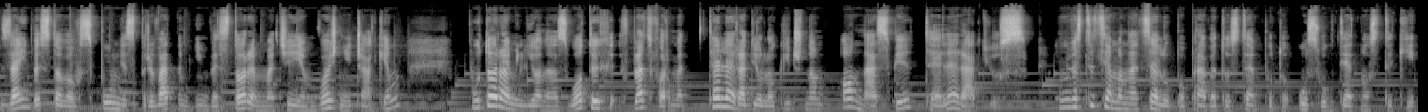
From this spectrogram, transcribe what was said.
zainwestował wspólnie z prywatnym inwestorem Maciejem Woźniczakiem 1,5 miliona złotych w platformę teleradiologiczną o nazwie Teleradius. Inwestycja ma na celu poprawę dostępu do usług diagnostyki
